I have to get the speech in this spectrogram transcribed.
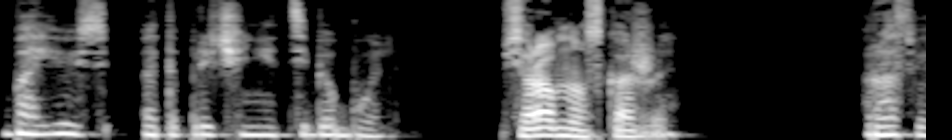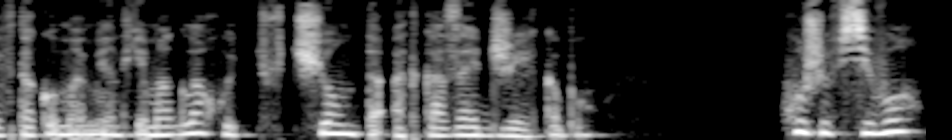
«Боюсь, это причинит тебе боль». «Все равно скажи». Разве в такой момент я могла хоть в чем-то отказать Джейкобу? Хуже всего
